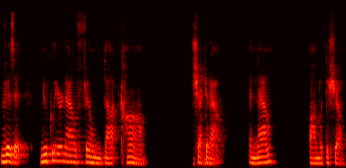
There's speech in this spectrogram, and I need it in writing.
visit nuclearnowfilm.com. Check it mm-hmm. out. And now, on with the show.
